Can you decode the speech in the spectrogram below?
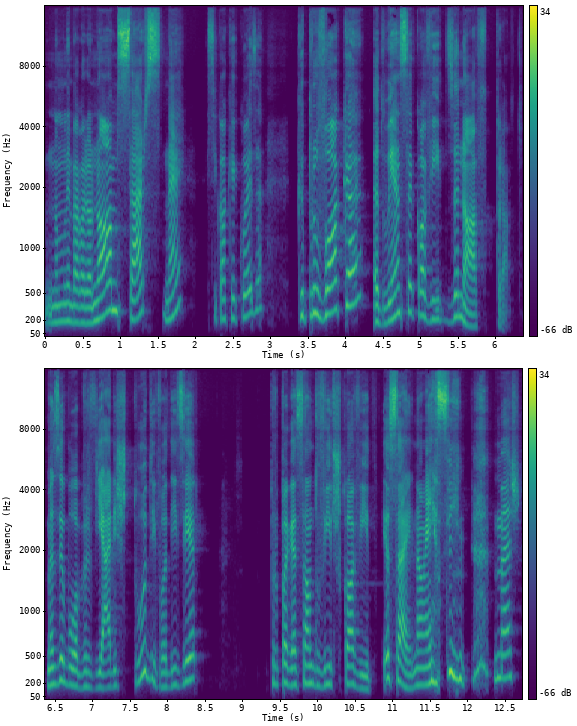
não me lembro agora o nome, SARS, né? Se qualquer coisa, que provoca a doença Covid-19. Pronto. Mas eu vou abreviar isto tudo e vou dizer propagação do vírus Covid. Eu sei, não é assim, mas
